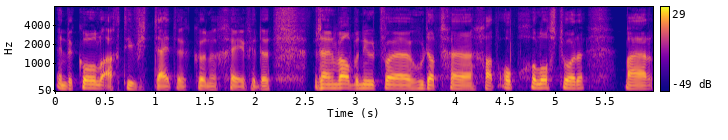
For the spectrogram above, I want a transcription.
in de kolenactiviteiten kunnen geven. we zijn wel benieuwd hoe dat gaat opgelost worden, maar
